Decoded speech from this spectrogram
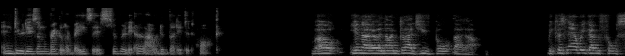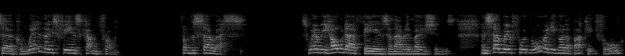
and do this on a regular basis to really allow the body to talk well you know and i'm glad you've brought that up. Because now we go full circle. Where do those fears come from? From the psoas it's where we hold our fears and our emotions. And so if we've already got a bucket full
